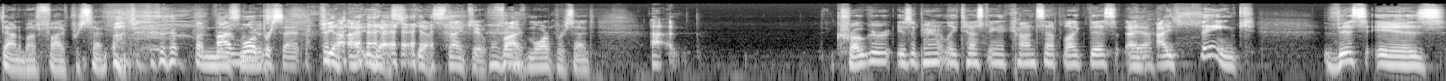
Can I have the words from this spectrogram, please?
down about 5% on, on Five more news. percent. yeah, uh, yes, yes, thank you. Five more percent. Uh, Kroger is apparently testing a concept like this. And yeah. I think this is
